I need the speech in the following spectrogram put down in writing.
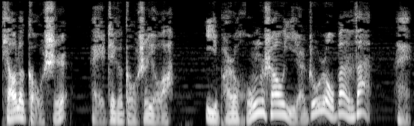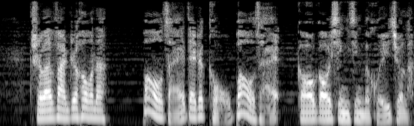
调了狗食。哎，这个狗食有啊，一盆红烧野猪肉拌饭。哎，吃完饭之后呢，豹仔带着狗豹仔高高兴兴的回去了。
